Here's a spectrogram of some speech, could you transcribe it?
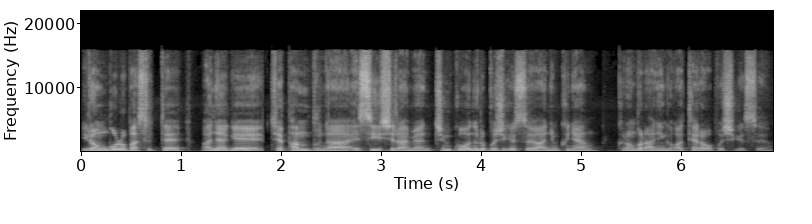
이런 걸로 봤을 때 만약에 재판부나 SEC라면 증권으로 보시겠어요? 아니면 그냥 그런 건 아닌 것 같아라고 보시겠어요?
